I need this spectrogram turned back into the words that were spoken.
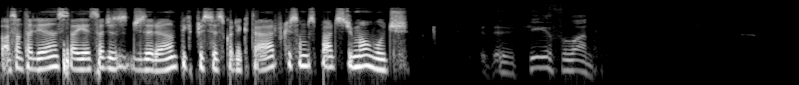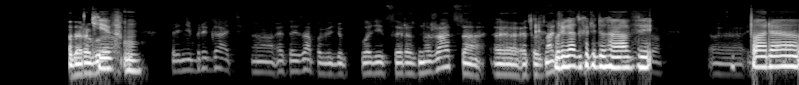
a Santa Aliança e essa de, de Zeramp que precisa se conectar, porque somos partes de Malhut. Kiev 1. Obrigado, querido Ravi, para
